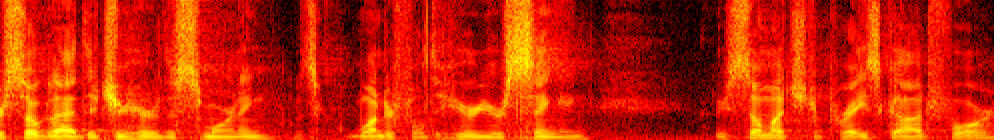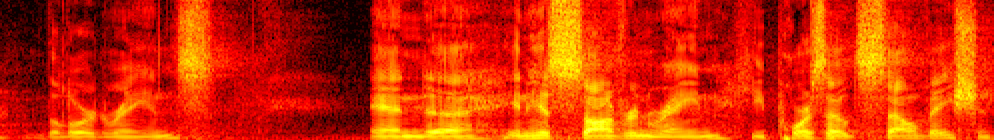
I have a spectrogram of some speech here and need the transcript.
We're so glad that you're here this morning. It's wonderful to hear your singing. We've so much to praise God for. The Lord reigns. And uh, in his sovereign reign, he pours out salvation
